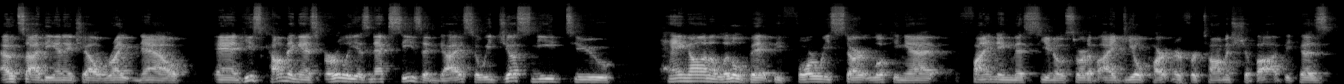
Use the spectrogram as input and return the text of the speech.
outside the NHL right now. And he's coming as early as next season, guys. So we just need to hang on a little bit before we start looking at finding this, you know, sort of ideal partner for Thomas Chabot because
